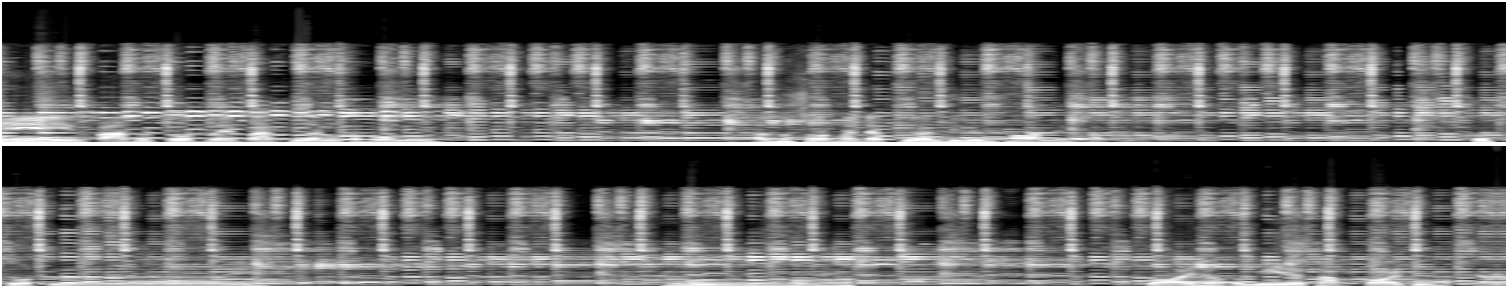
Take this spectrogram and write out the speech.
นี่ปลาสดๆเลยปลาเคือนครับผมนี่ปลาสดๆมาจากเคือนสิรินทอนเลยครับสดๆเลยอืมกอยเฮาก็มีนะครับกอยถุงมักใหญ่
